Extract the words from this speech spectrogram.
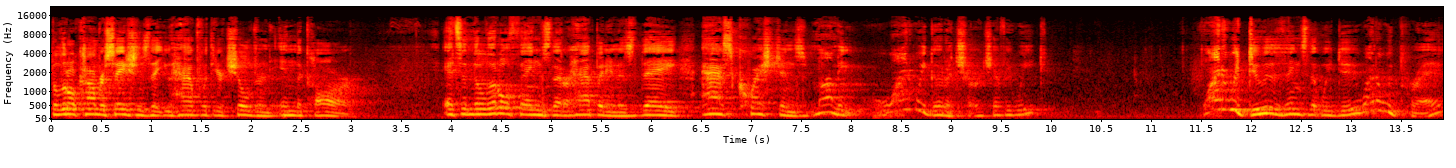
the little conversations that you have with your children in the car. It's in the little things that are happening as they ask questions Mommy, why do we go to church every week? Why do we do the things that we do? Why do we pray?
